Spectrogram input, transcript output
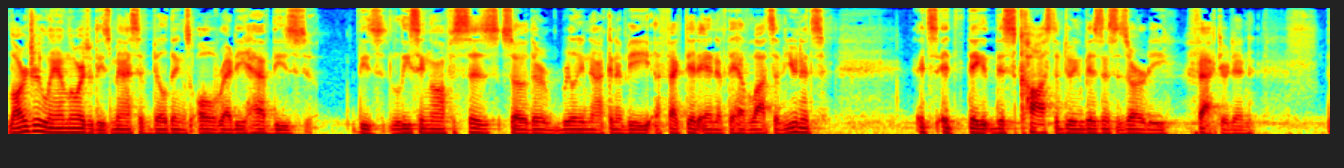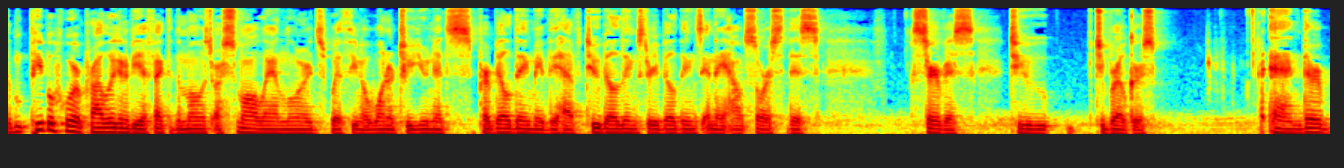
Larger landlords with these massive buildings already have these these leasing offices, so they're really not going to be affected. And if they have lots of units, it's it they this cost of doing business is already factored in. The people who are probably going to be affected the most are small landlords with you know one or two units per building. Maybe they have two buildings, three buildings, and they outsource this service to to brokers, and they're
